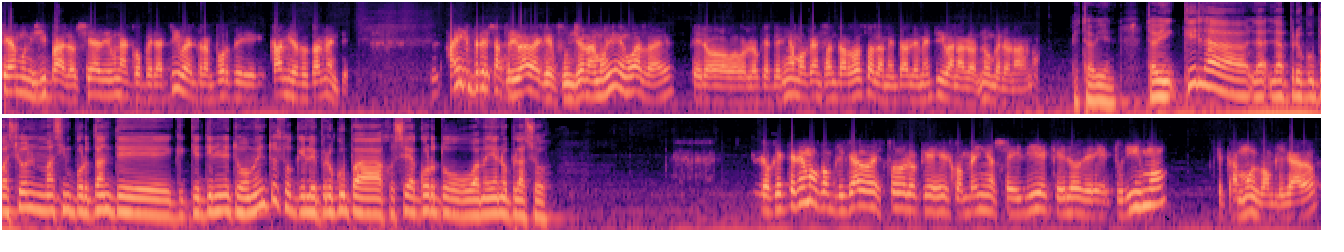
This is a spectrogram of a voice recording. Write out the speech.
sea municipal o sea de una cooperativa el transporte cambia totalmente hay empresas privadas que funcionan muy bien guarda eh pero lo que teníamos acá en Santa Rosa lamentablemente iban a los números nada más Está bien, está bien. ¿Qué es la, la, la preocupación más importante que, que, tiene en estos momentos o que le preocupa a José a corto o a mediano plazo? Lo que tenemos complicado es todo lo que es el convenio 610, que es lo de turismo, que está muy complicado,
